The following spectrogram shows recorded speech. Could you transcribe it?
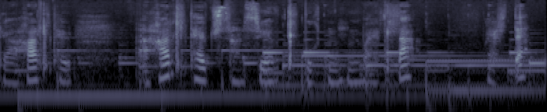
Тэгээ анхаарал тавь анхаарал тавьж сонсон явдал бүгдэнд нь баярлалаа. Баяртай.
